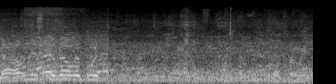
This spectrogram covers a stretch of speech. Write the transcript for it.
Да, вони сказали, будь.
